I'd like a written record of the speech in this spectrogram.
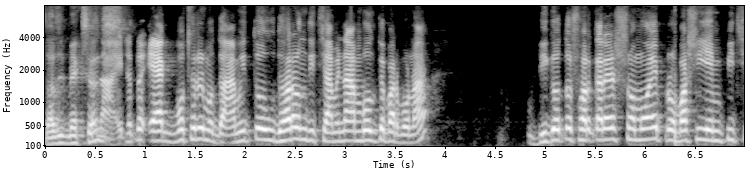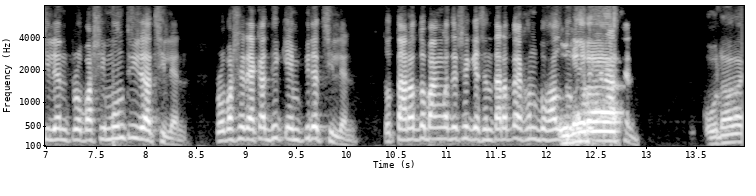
ডাজ ইট মেক সেন্স না এটা তো এক বছরের মধ্যে আমি তো উদাহরণ দিচ্ছি আমি নাম বলতে পারব না বিগত সরকারের সময় প্রবাসী এমপি ছিলেন প্রবাসী মন্ত্রীরা ছিলেন প্রবাসের একাধিক এমপিরা ছিলেন। তো তারা তো বাংলাদেশে গেছেন তারা তো এখন বহাল আছেন। ওনারা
